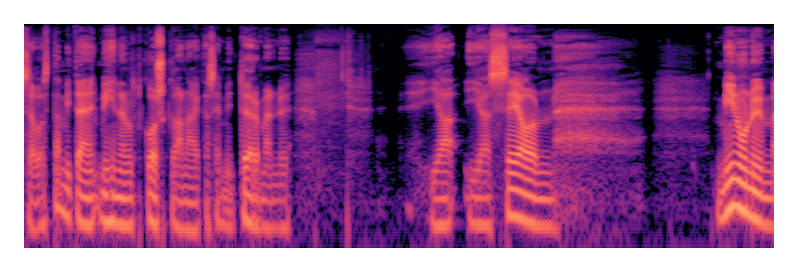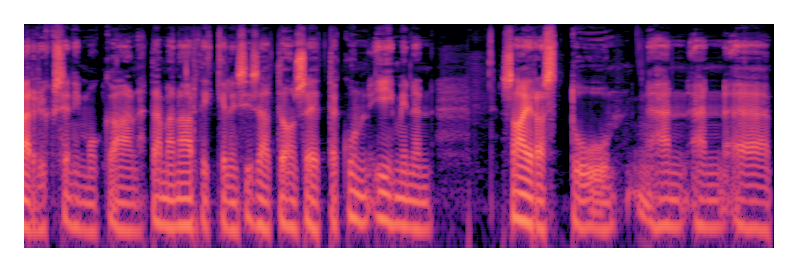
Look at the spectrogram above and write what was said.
sellaista, mitä, mihin en ollut koskaan aikaisemmin törmännyt. Ja, ja se on minun ymmärrykseni mukaan tämän artikkelin sisältö on se, että kun ihminen sairastuu, hän, hän ää,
